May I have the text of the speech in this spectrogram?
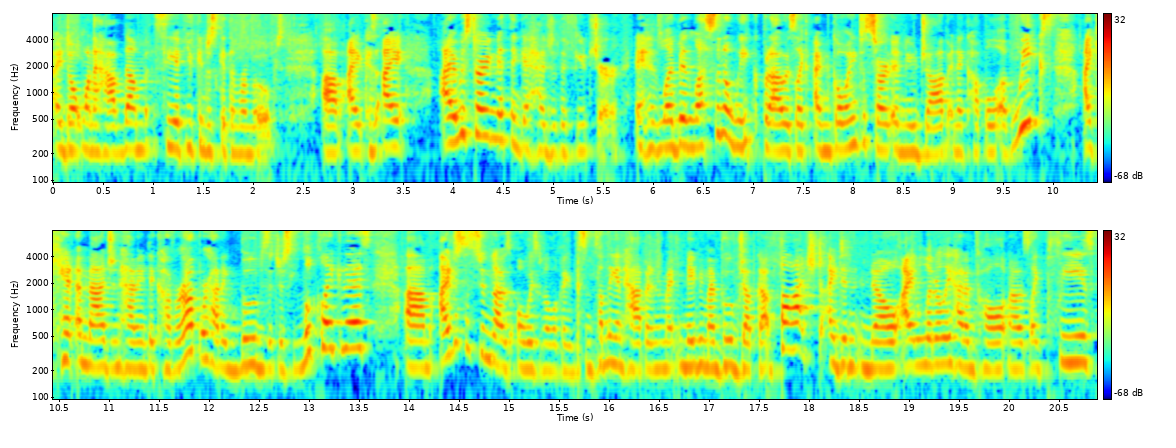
I don't want to have them. See if you can just get them removed. Um, I because I I was starting to think ahead to the future. It had been less than a week, but I was like, I'm going to start a new job in a couple of weeks. I can't imagine having to cover up or having boobs that just look like this. Um, I just assumed that I was always going to look like this, and something had happened. My, maybe my boob job got botched. I didn't know. I literally had him call, and I was like, please,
